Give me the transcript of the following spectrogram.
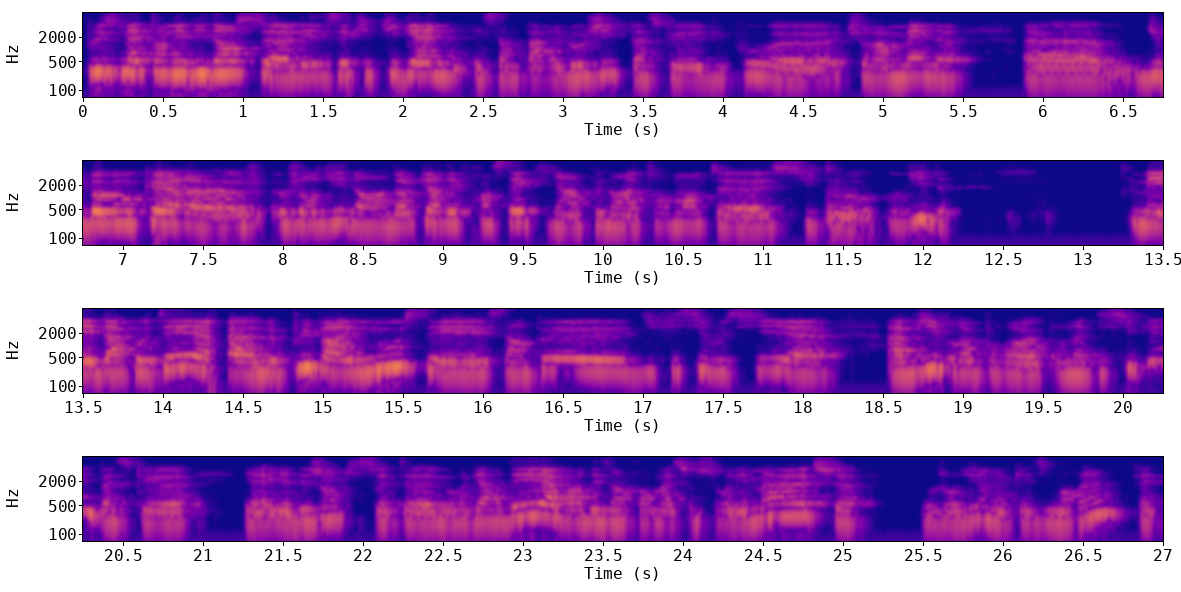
plus mettre en évidence les équipes qui gagnent, et ça me paraît logique parce que du coup, tu ramènes euh, du baume au cœur euh, aujourd'hui dans, le cœur des Français qui est un peu dans la tourmente euh, suite au, Covid. Mais d'un côté, ne plus parler de nous, c'est un peu difficile aussi à vivre pour, pour notre discipline parce qu'il y, y, a des gens qui souhaitent nous regarder, avoir des informations sur les matchs. Aujourd'hui, on n'a quasiment rien en fait.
